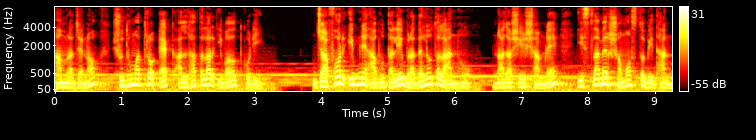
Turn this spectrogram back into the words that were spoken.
আমরা যেন শুধুমাত্র এক আল্লাহ তালার ইবাদত করি। জাফর ইবনে আবু তালিব আনহু নাজাসির সামনে ইসলামের সমস্ত বিধান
